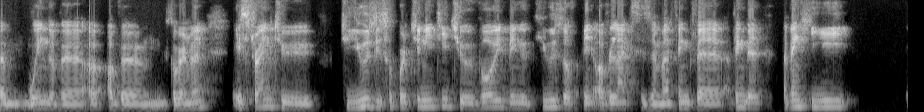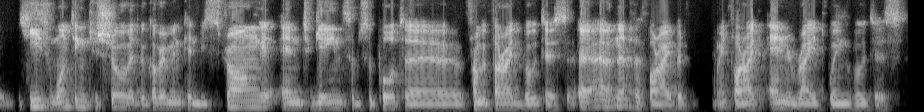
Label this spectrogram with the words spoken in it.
wing of a of a government, is trying to to use this opportunity to avoid being accused of of laxism. I think that I think that I think he he's wanting to show that the government can be strong and to gain some support uh, from the far right voters, uh, uh not the far right, but I mean far right and right wing voters.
